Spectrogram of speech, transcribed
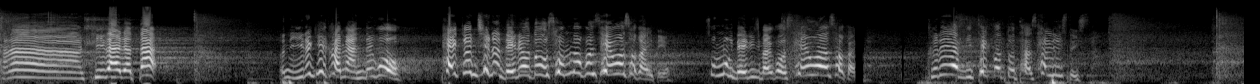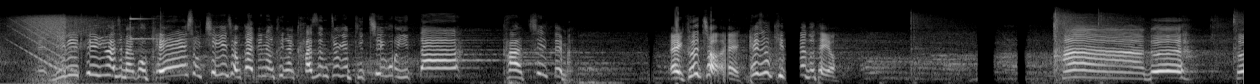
하나, 기다렸다. 언니 이렇게 가면 안 되고 팔꿈치는 내려도 손목은 세워서 가야 돼요. 손목 내리지 말고 세워서 가요. 그래야 밑에 것도 다 살릴 수 있어. 네, 미리 스윙 하지 말고 계속 치기 전까지는 그냥 가슴 쪽에 붙이고 있다. 가, 칠 때만. 네, 그렇죠. 네, 계속 기다려도 돼요. 하나, 둘, 둘.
